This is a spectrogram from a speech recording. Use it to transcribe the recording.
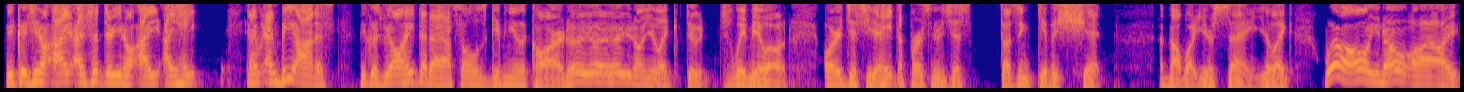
because you know I, I sit there you know I, I hate and, and be honest because we all hate that asshole who's giving you the card hey, hey, hey, you know and you're like dude just leave me alone. Or just you hate the person who just doesn't give a shit about what you're saying. You're like well you know I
